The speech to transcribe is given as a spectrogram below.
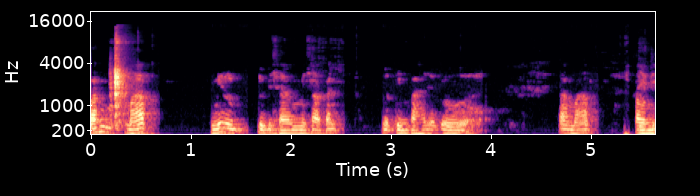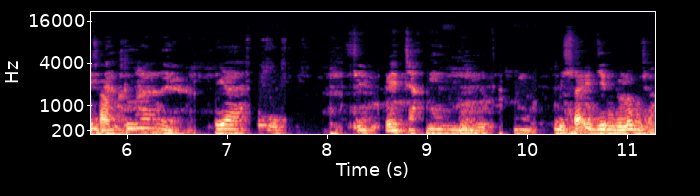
Pak, maaf, ini lu, lu bisa misalkan lu timpah aja tuh, Pak, maaf. Kalau jadi misal, natural ya iya si becaknya. bisa izin dulu misal,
